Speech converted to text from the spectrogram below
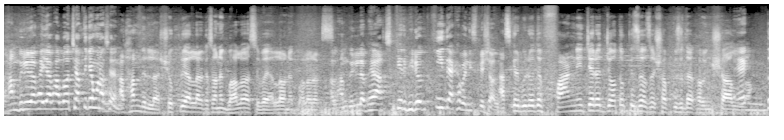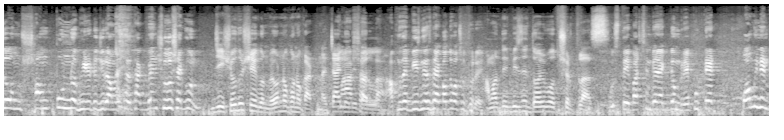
আলহামদুলিল্লাহ ভাইয়া ভালো আছি। আপনি কেমন আছেন? আলহামদুলিল্লাহ শুক্রিয়া আল্লাহর কাছে অনেক ভালো আছে ভাই আল্লাহ অনেক ভালো রাখছে। আলহামদুলিল্লাহ ভাই আজকের ভিডিও কি দেখাবেন স্পেশাল আজকের ভিডিওতে ফার্নিচারের যত কিছু আছে সবকিছু দেখাবো ইনশাআল্লাহ। একদম সম্পূর্ণ ভিডিওটি জুড়ে আমাদের সাথে থাকবেন। শুধু সেগুন? জি শুধু সেগুন ভাই অন্য কোনো কাঠ নাই। চাইলে মাশাআল্লাহ। আপনাদের বিজনেস ভাই কত বছর ধরে? আমাদের বিজনেস দশ বছর প্লাস বুঝতেই পারছেন ভাই একদম রেপুটেড প্রমিনেন্ট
